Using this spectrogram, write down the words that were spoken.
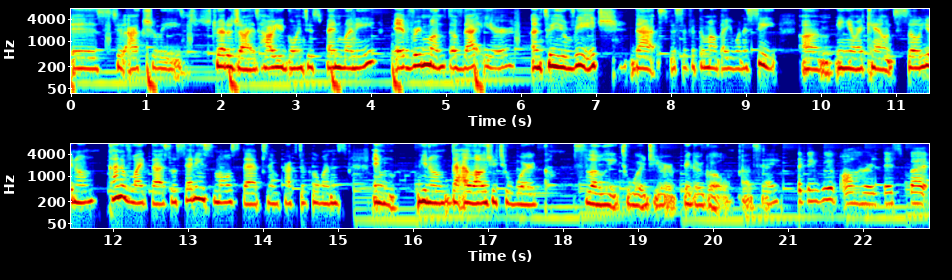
is to actually strategize how you're going to spend money every month of that year until you reach that specific amount that you want to see um, in your account. So, you know, kind of like that. So, setting small steps and practical ones, and, you know, that allows you to work slowly towards your bigger goal, I'd say. I think we've all heard this, but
